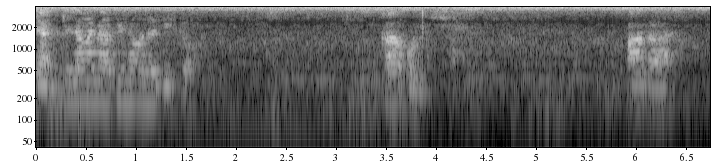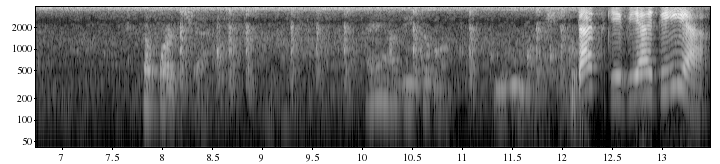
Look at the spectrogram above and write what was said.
yan. Kailangan natin ng ano dito. Kahoy. Para support siya. Ayun, dito. Mm. That's give you idea.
